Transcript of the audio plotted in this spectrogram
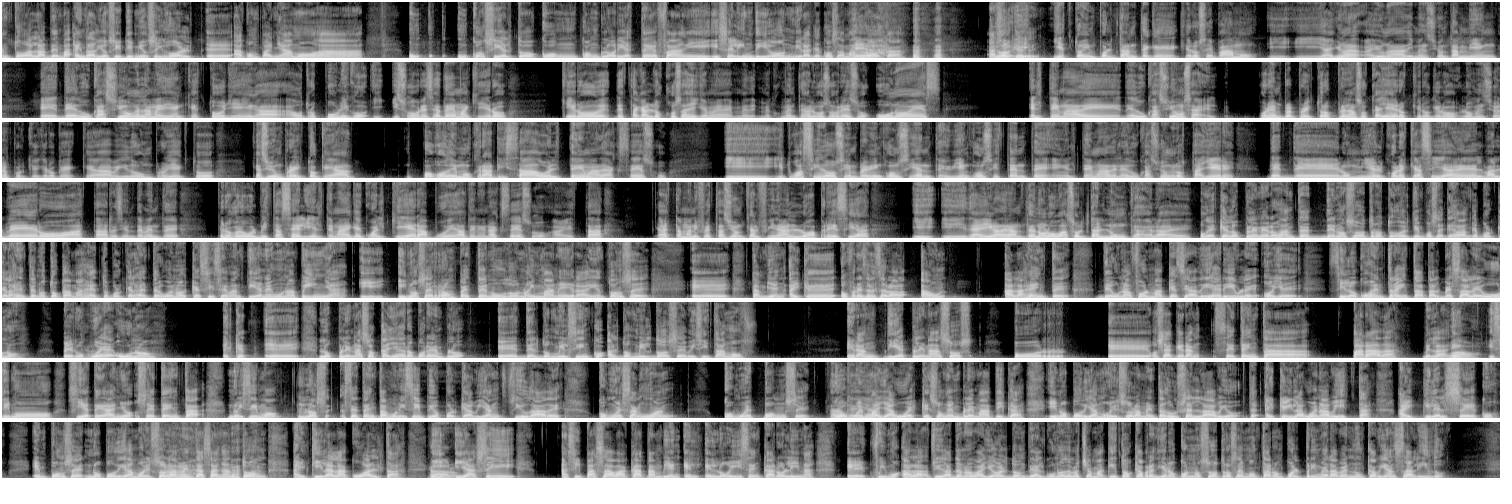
todas las demás, en Radio City Music Hall, eh, acompañamos a un, concierto con, Gloria Estefan y, Celine Dion. Mira qué cosa más loca. Así que, y, esto es importante que, lo sepamos. Y, hay, una, hay una dimensión también eh, de educación en la medida en que esto llega a otros públicos. Y, sobre ese tema quiero, quiero destacar dos cosas y que me, comentes algo sobre eso. Uno es el tema de, educación. O sea, por ejemplo, el proyecto de los plenazos callejeros, quiero que lo, lo menciones porque creo que, que ha habido un proyecto que ha sido un proyecto que ha un poco democratizado el tema de acceso. Y, tú has sido siempre bien consciente y bien consistente en el tema de la educación y los talleres. Desde los miércoles que hacías en el Barbero hasta recientemente creo que lo volviste a hacer. Y el tema de que cualquiera pueda tener acceso a esta, a esta manifestación, que al final lo aprecia y, de ahí en adelante no lo va a soltar nunca, ¿verdad? Eh, porque es que los pleneros antes de nosotros todo el tiempo se quejaban que por qué la gente no toca más esto, porque la gente, bueno, es que si se mantiene en una piña y, no se rompe este nudo, no hay manera. Y entonces eh, también hay que ofrecérselo a, un, a la gente de una forma que sea digerible. Oye, si lo cogen 30, tal vez sale uno, pero pues uno. Es que eh, los plenazos callejeros, por ejemplo, del 2005 al 2012 visitamos eran 10 plenazos por, eh, o sea, que eran 70 paradas, ¿verdad? Y hicimos 7 años, 70, no hicimos los 70 municipios porque habían ciudades como es San Juan, como es Ponce, como es Mayagüez, que son emblemáticas y no podíamos ir solamente a Dulce Labio, hay que ir a Buena Vista, hay que ir el Seco. En Ponce no podíamos ir solamente a San Antón, hay que ir a la Cuarta. y, así Así pasaba acá también en, en Loíza, en Carolina. Eh, fuimos a la ciudad de Nueva York, donde algunos de los chamaquitos que aprendieron con nosotros se montaron por primera vez, nunca habían salido.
